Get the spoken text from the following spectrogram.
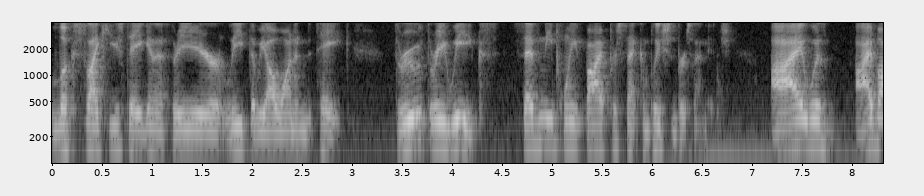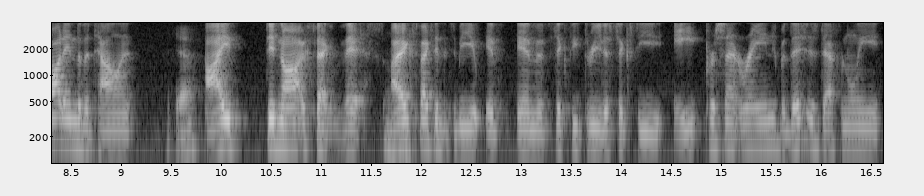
looks like he's taken a three year leap that we all want him to take. Through three weeks, 70.5% completion percentage. I was I bought into the talent. Yeah. I did not expect this. I Mhm. expected it to be if in the 63 to 68% range, but this is definitely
